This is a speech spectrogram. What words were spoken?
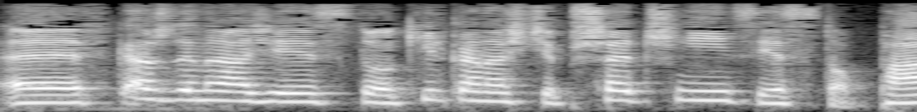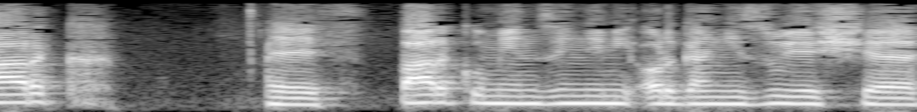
E, w każdym razie jest to kilkanaście przecznic, jest to park. E, w parku między innymi organizuje się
